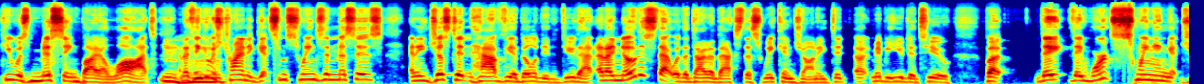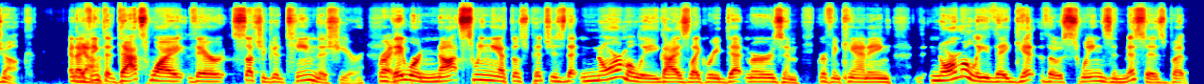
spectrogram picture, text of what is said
He was missing by a lot. Mm-hmm. and i think he was mm-hmm. trying to get some swings and misses and he just didn't have the ability to do that. And i noticed that with the diamondbacks this weekend johnny. Did uh, maybe you did too. But they they weren't swinging at junk and yeah. I think that that's why they're such a good team this year. Right. They were not swinging at those pitches that normally guys like Reid Detmers and Griffin Canning, normally they get those swings and misses, but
